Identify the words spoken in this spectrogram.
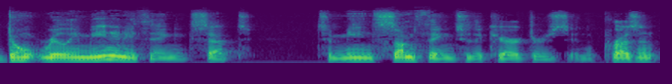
don't really mean anything except to mean something to the characters in the present.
